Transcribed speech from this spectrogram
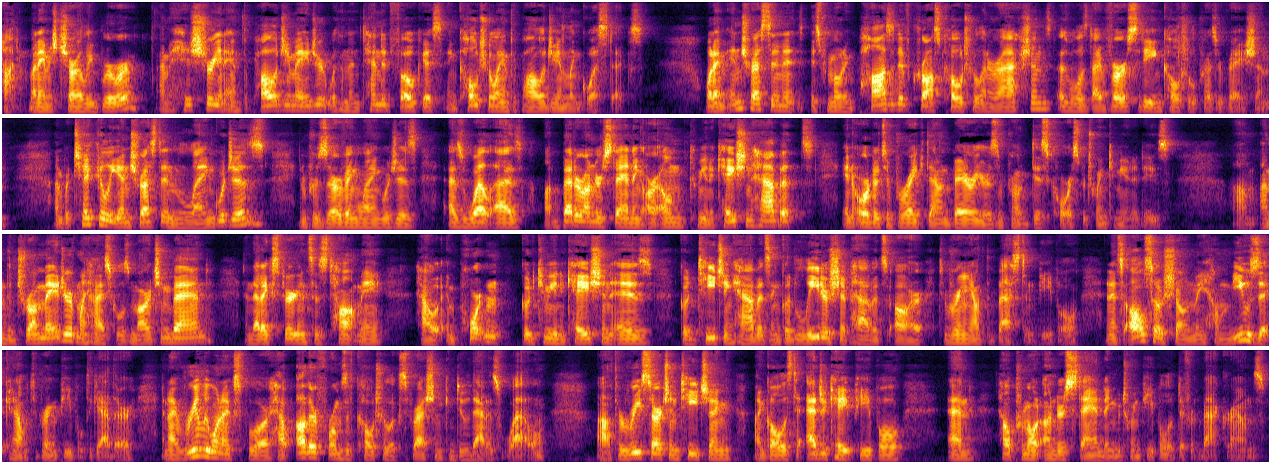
Hi, my name is Charlie Brewer. I'm a history and anthropology major with an intended focus in cultural anthropology and linguistics. What I'm interested in is promoting positive cross cultural interactions as well as diversity and cultural preservation. I'm particularly interested in languages, in preserving languages, as well as uh, better understanding our own communication habits in order to break down barriers and promote discourse between communities. Um, I'm the drum major of my high school's marching band, and that experience has taught me how important good communication is, good teaching habits, and good leadership habits are to bringing out the best in people. And it's also shown me how music can help to bring people together. And I really want to explore how other forms of cultural expression can do that as well. Uh, through research and teaching, my goal is to educate people and help promote understanding between people of different backgrounds.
